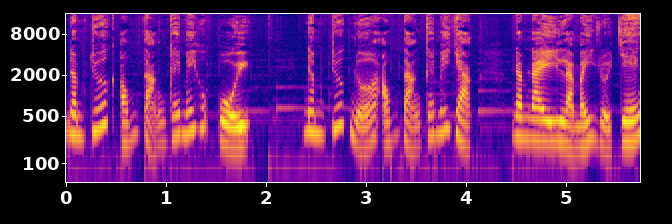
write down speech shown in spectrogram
Năm trước, ổng tặng cái máy hút bụi. Năm trước nữa, ổng tặng cái máy giặt. Năm nay là máy rửa chén.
